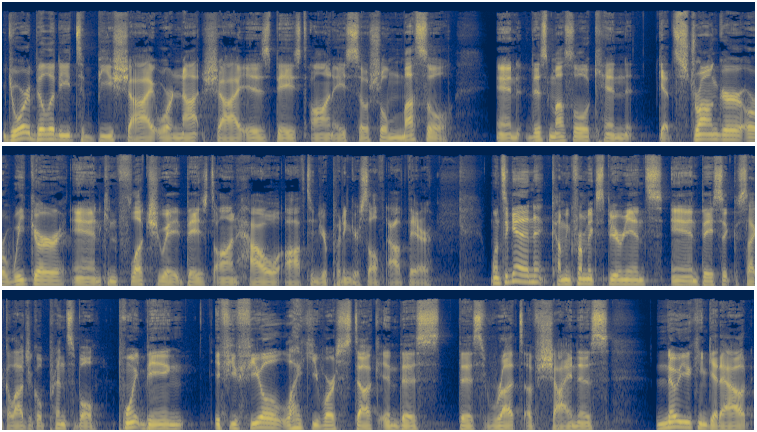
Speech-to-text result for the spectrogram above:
Your ability to be shy or not shy is based on a social muscle. And this muscle can get stronger or weaker and can fluctuate based on how often you're putting yourself out there. Once again, coming from experience and basic psychological principle. Point being, if you feel like you are stuck in this this rut of shyness, know you can get out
